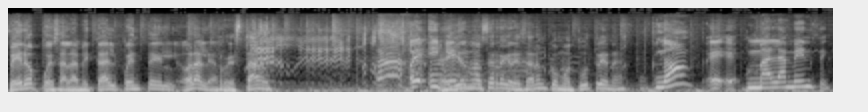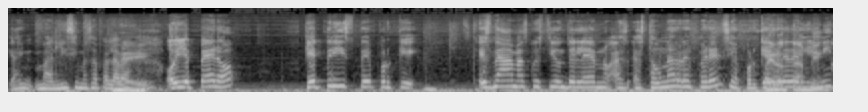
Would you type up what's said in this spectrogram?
Pero pues a la mitad del puente, el- órale, arrestados. Oye, ¿y qué Ellos no se regresaron como tú, Trena. No, eh, eh, malamente. Ay, malísima esa palabra. Oye, pero qué triste porque es nada más cuestión de leer, ¿no? Has- hasta una referencia, porque Pero ahí te también delimita.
